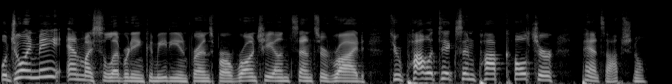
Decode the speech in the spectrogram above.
will join me and my celebrity and comedian friends for a raunchy, uncensored ride through politics and pop culture, pants optional.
